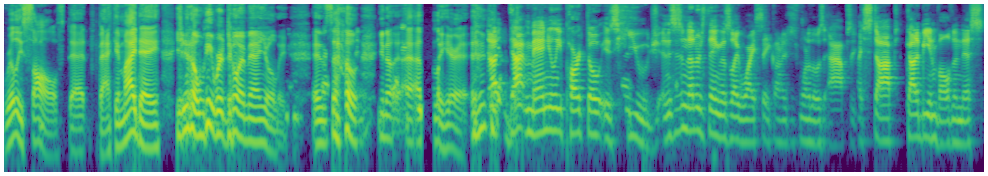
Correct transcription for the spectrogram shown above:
really solved that back in my day, you know, we were doing manually. And so, you know, I, I love to hear it. that, that manually part though is huge. And this is another thing that's like why Sakon is just one of those apps. I stopped, got to be involved in this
